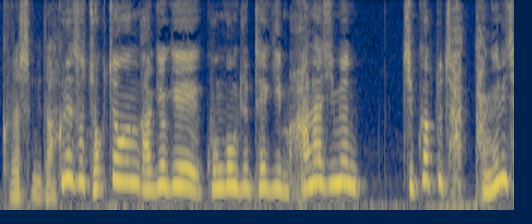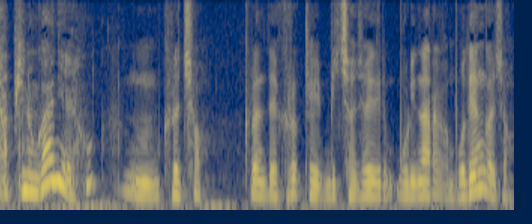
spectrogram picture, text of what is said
그렇습니다. 그래서 적정한 가격의 공공주택이 많아지면 집값도 자, 당연히 잡히는 거 아니에요? 음, 그렇죠. 그런데 그렇게 미처 저희 우리나라가 못한 거죠.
